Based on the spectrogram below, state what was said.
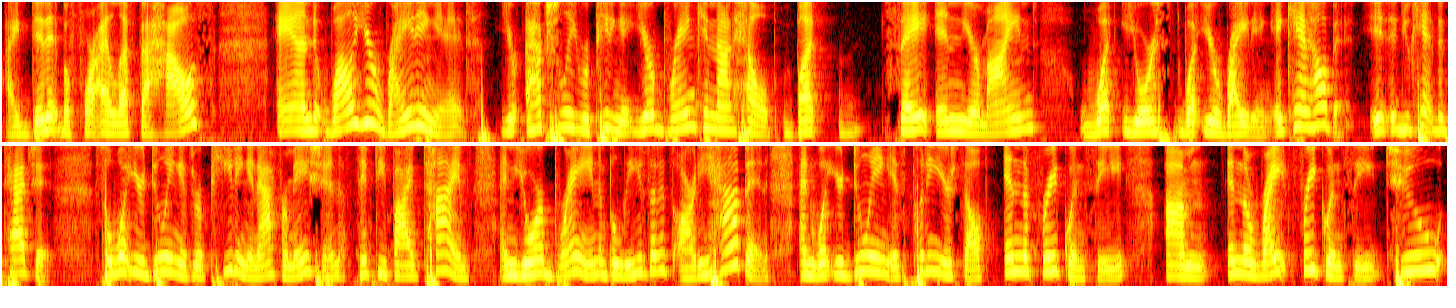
I did it before I left the house. And while you're writing it, you're actually repeating it. Your brain cannot help but say in your mind what you're what you're writing. It can't help it. It, it, you can't detach it. So what you're doing is repeating an affirmation 55 times and your brain believes that it's already happened. And what you're doing is putting yourself in the frequency, um, in the right frequency to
